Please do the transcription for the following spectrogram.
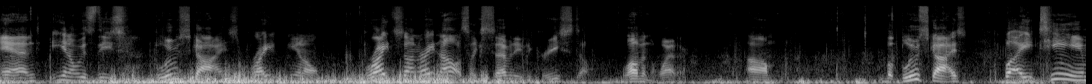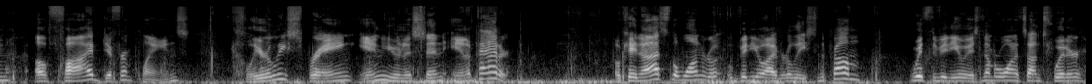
and you know it's these blue skies bright you know bright sun right now it's like 70 degrees still. Loving the weather. Um, but blue skies but a team of five different planes clearly spraying in unison in a pattern. Okay now that's the one re- video i've released. And the problem with the video is number one it's on twitter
